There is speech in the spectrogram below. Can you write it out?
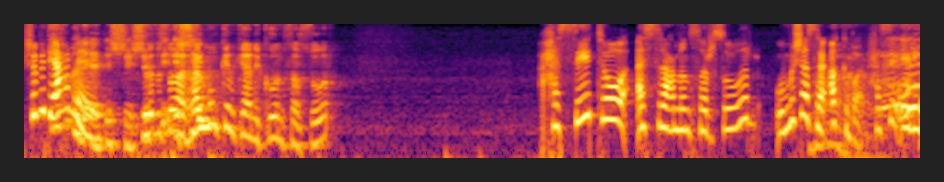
شو بدي ما أعمل؟ لقيت شيء شفت السؤال هل شيء ممكن كان يكون صرصور؟ حسيته أسرع من صرصور ومش أسرع أكبر. حسيت يعني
